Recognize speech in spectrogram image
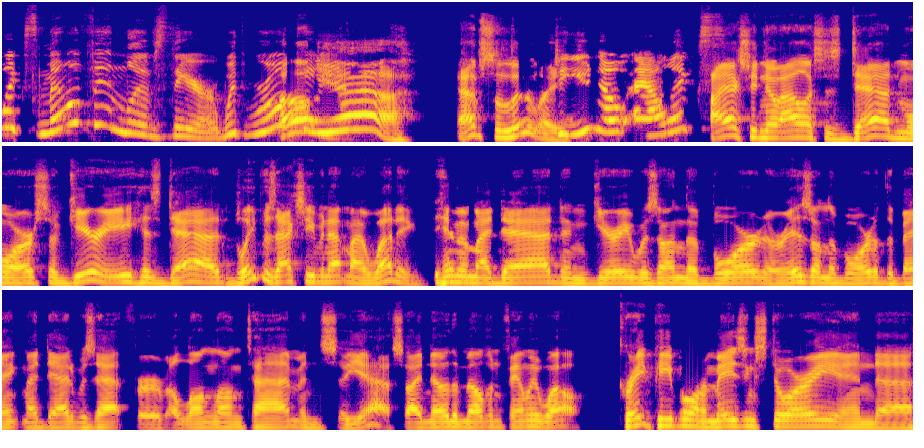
Alex Melvin lives there with Roy. Oh, yeah. Absolutely. Do you know Alex? I actually know Alex's dad more. So Gary, his dad, I believe was actually even at my wedding. Him and my dad and Gary was on the board or is on the board of the bank my dad was at for a long, long time. And so yeah, so I know the Melvin family well. Great people, an amazing story, and uh,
